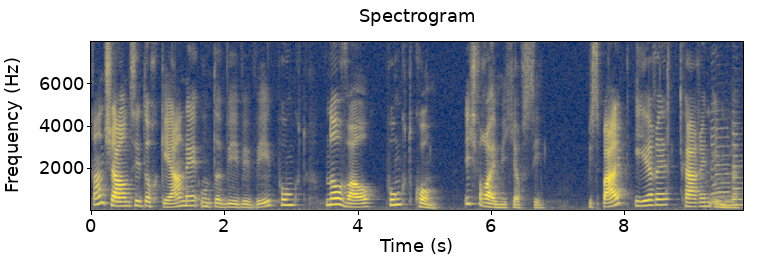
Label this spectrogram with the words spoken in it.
dann schauen Sie doch gerne unter www.novau.com. Ich freue mich auf Sie. Bis bald, Ihre Karin Imler.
